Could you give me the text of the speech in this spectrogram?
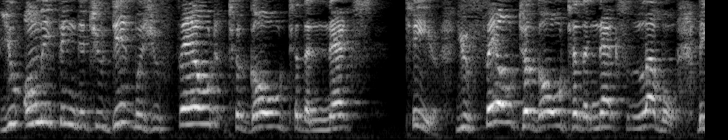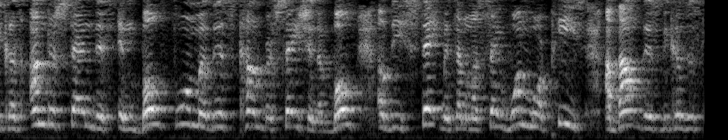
You only thing that you did was you failed to go to the next tier. You failed to go to the next level because understand this in both form of this conversation, in both of these statements. And I'm to say one more piece about this because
